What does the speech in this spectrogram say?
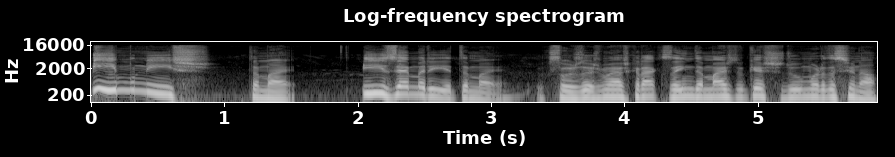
E Muniz também. E Zé Maria também. Que são os dois maiores craques, ainda mais do que estes do humor nacional.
